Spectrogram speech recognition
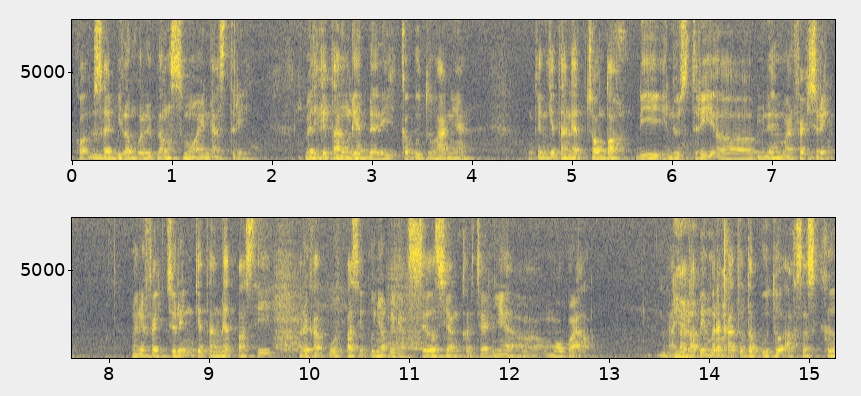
kalau saya bilang boleh bilang semua industri. Sebenarnya kita ngelihat dari kebutuhannya. Mungkin kita lihat contoh di industri eh, ini manufacturing. Manufacturing kita lihat pasti mereka pu- pasti punya banyak sales yang kerjanya eh, mobile. Nah, Iya, tetapi mereka tetap butuh akses ke.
